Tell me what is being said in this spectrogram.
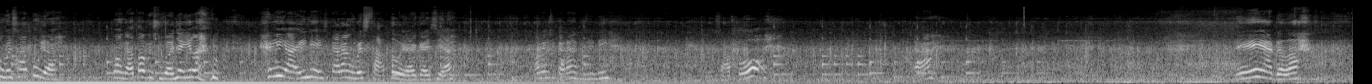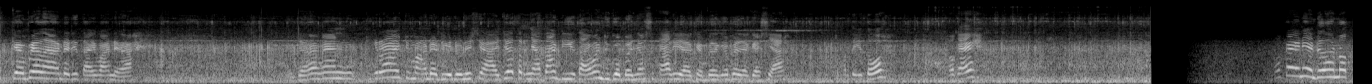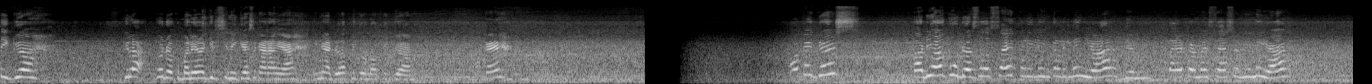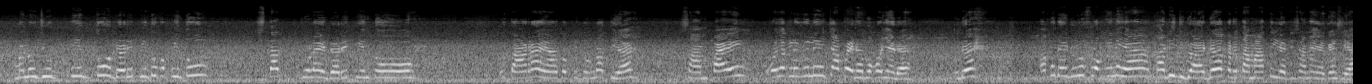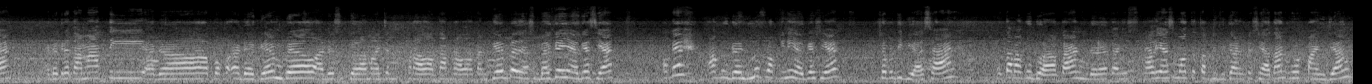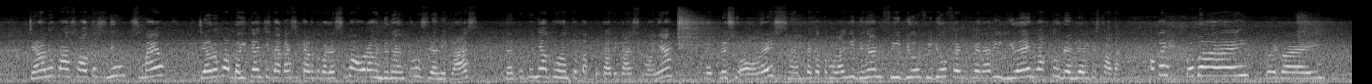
langsung wis satu ya? Wah nggak tahu wis duanya hilang. Iya ini sekarang wis satu ya guys ya. Oke sekarang di sini. Satu. Ya. Ini adalah gembel yang ada di Taiwan ya. Jangan kira cuma ada di Indonesia aja ternyata di Taiwan juga banyak sekali ya gembel-gembel ya guys ya. Seperti itu. Oke. Okay. oke okay, ini adalah not 3 gila gue udah kembali lagi di sini guys sekarang ya. Ini adalah pintu Note 3 oke? Okay? oke okay, guys. Tadi aku udah selesai keliling-keliling ya di Main Station ini ya. Menuju pintu dari pintu ke pintu. Start mulai dari pintu utara ya atau pintu not ya. Sampai pokoknya keliling-keliling capek dah pokoknya dah. Udah aku dari dulu vlog ini ya. Tadi juga ada kereta mati ya di sana ya guys ya ada kereta mati ada pokok ada gembel ada segala macam peralatan peralatan gembel dan sebagainya ya guys ya. Oke aku udah dulu vlog ini ya guys ya. Seperti biasa tetap aku doakan mudah-mudahan kalian semua tetap diberikan kesehatan umur panjang. Jangan lupa selalu tersenyum smile. Jangan lupa bagikan cinta kasih kalian kepada semua orang dengan tulus dan ikhlas. Dan tentunya Tuhan tetap berkati kalian semuanya. God bless you always. Sampai ketemu lagi dengan video-video Ferrari di lain waktu dan di lain kesempatan. Oke okay, bye bye bye bye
